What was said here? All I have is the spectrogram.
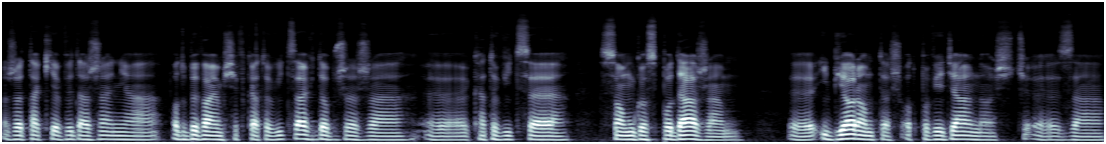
że takie wydarzenia odbywają się w Katowicach. Dobrze, że e, Katowice są gospodarzem e, i biorą też odpowiedzialność e, za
